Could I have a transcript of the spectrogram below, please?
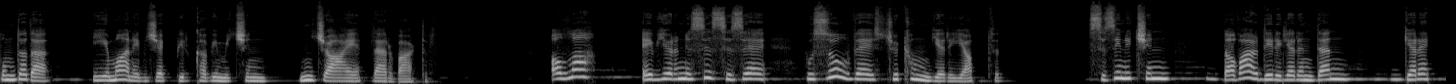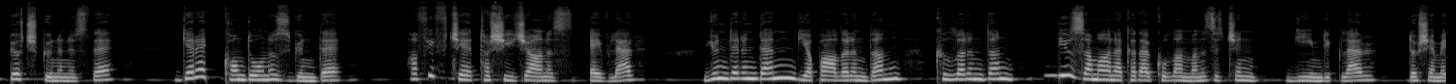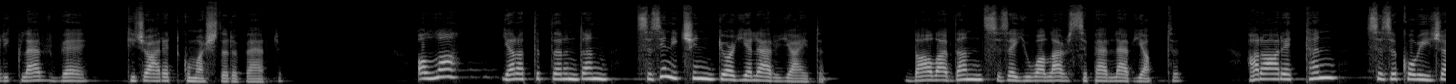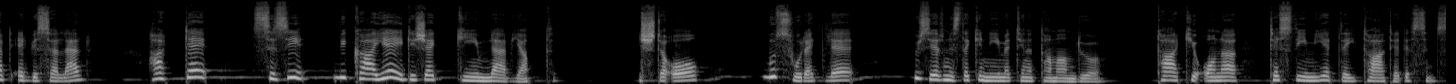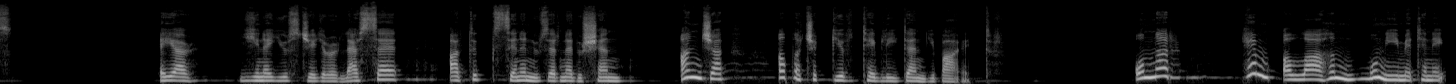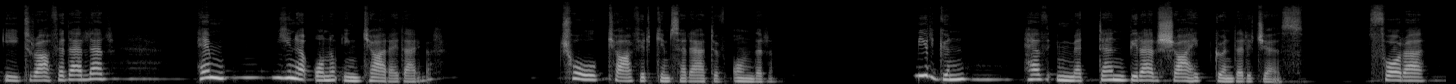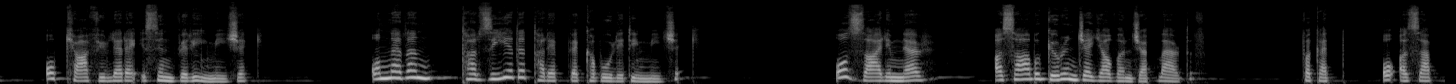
Bunda da iman edecek bir kavim için nice ayetler vardır. Allah evlerinizi size huzur ve sükun yeri yaptı. Sizin için davar derilerinden gerek göç gününüzde, gerek konduğunuz günde hafifçe taşıyacağınız evler, yünlerinden, yapalarından, kıllarından bir zamana kadar kullanmanız için giyimlikler, döşemelikler ve ticaret kumaşları verdi. Allah yarattıklarından sizin için gölgeler yaydı. Dağlardan size yuvalar, siperler yaptı. Hararetten sizi koruyacak elbiseler, hatta sizi vikaye edecek giyimler yaptı. İşte o, bu suretle üzerinizdeki nimetini tamamlıyor. Ta ki ona teslimiyetle itaat edesiniz. Eğer yine yüz çevirirlerse artık senin üzerine düşen ancak apaçık bir tebliğden ibarettir. Onlar hem Allah'ın bu nimetini itiraf ederler hem yine onu inkar ederler. Çoğu kafir kimselerdir onların. Bir gün her ümmetten birer şahit göndereceğiz. Sonra o kafirlere izin verilmeyecek. Onlardan tavsiye de talep ve kabul edilmeyecek. O zalimler azabı görünce yalvaracaklardır. Fakat o azap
